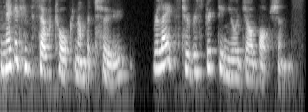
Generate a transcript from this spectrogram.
Negative self talk number two relates to restricting your job options.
